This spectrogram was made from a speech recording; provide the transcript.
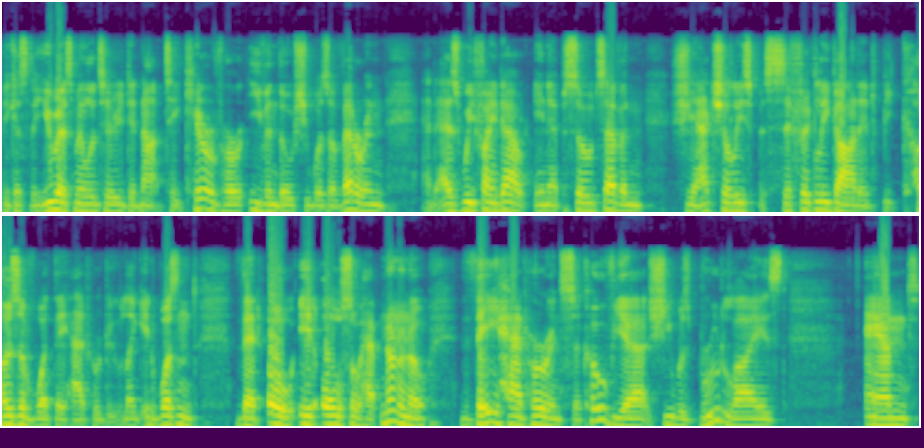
because the US military did not take care of her even though she was a veteran, and as we find out in episode 7, she actually specifically got it because of what they had her do. Like, it wasn't that, oh, it also happened. No, no, no. They had her in Sokovia, she was brutalized, and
